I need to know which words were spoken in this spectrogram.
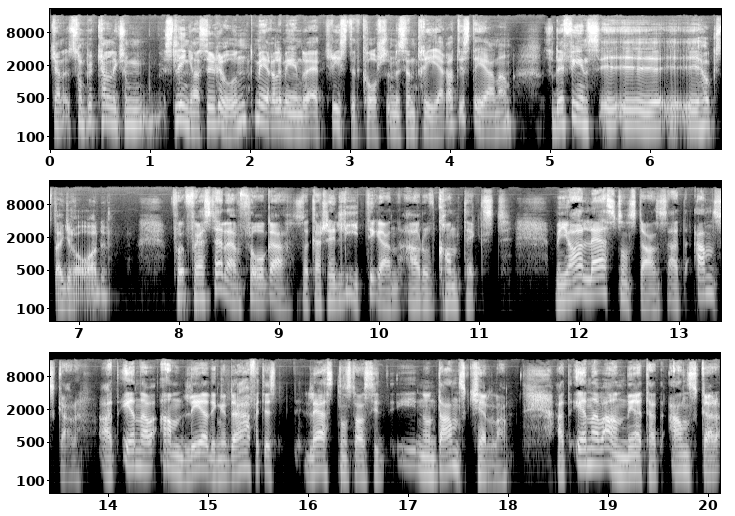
kan, som kan liksom slingra sig runt mer eller mindre ett kristet kors som är centrerat i stenen. Så det finns i, i, i högsta grad. Får, får jag ställa en fråga som kanske är lite grann out of context? Men jag har läst någonstans att Anskar, att en av anledningarna, det har jag faktiskt läst någonstans i, i någon dansk källa, att en av anledningarna till att Anskar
